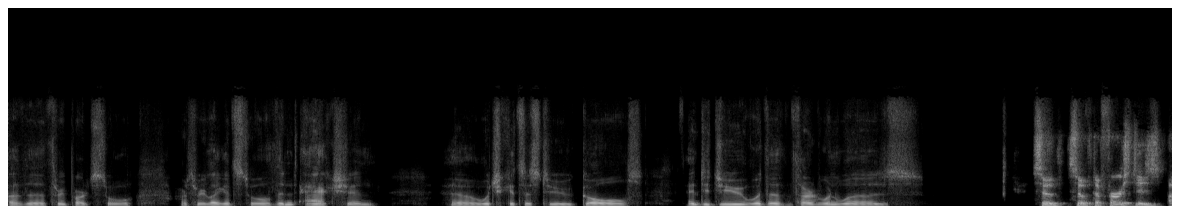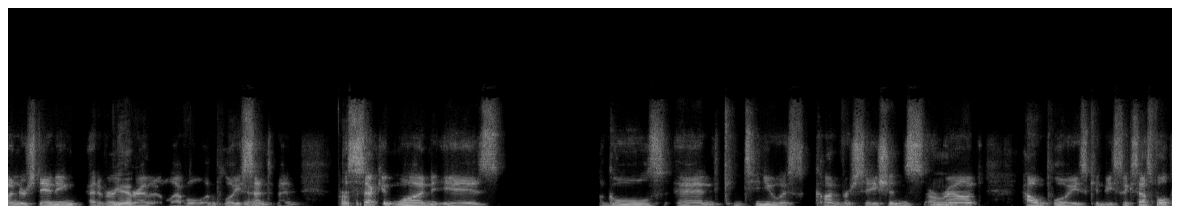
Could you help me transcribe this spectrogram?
of the three part stool or three legged stool. Then action, uh, which gets us to goals. And did you, what the third one was? So, so if the first is understanding at a very granular level employee yeah. sentiment, Perfect. the second one is goals and continuous conversations mm. around how employees can be successful.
